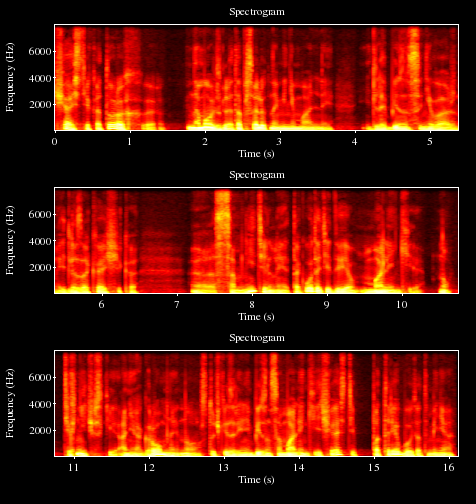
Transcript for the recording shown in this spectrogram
части которых, э, на мой взгляд, абсолютно минимальные. И для бизнеса неважные, и для заказчика э, сомнительные. Так вот эти две маленькие, ну, технические, они огромные, но с точки зрения бизнеса маленькие части потребуют от меня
